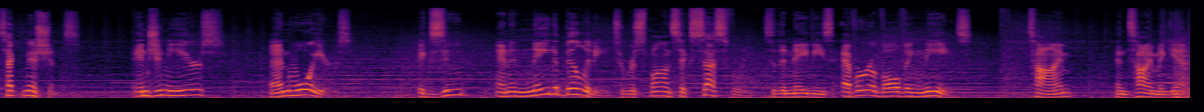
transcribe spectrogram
technicians, engineers, and warriors exude an innate ability to respond successfully to the Navy's ever evolving needs, time and time again,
